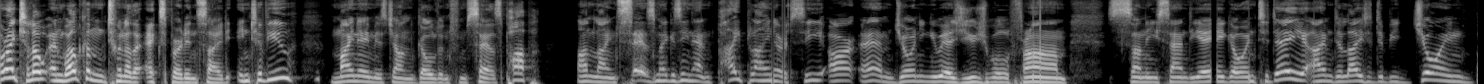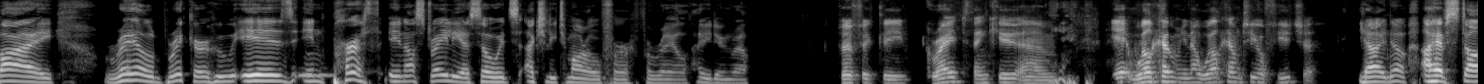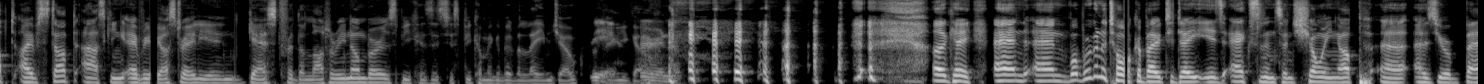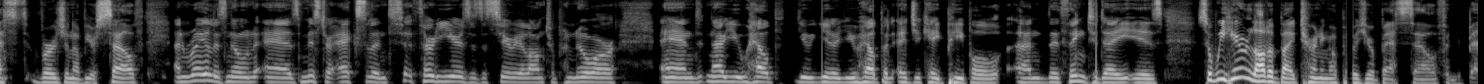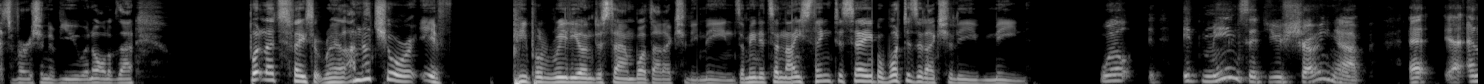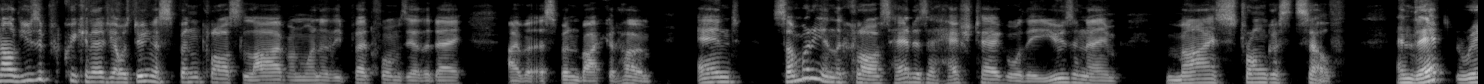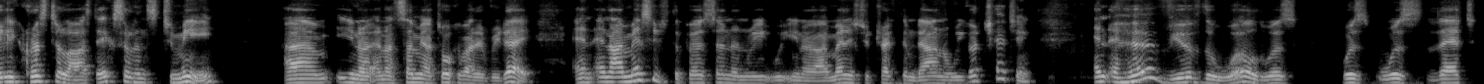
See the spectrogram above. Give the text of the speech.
All right, hello and welcome to another Expert Insights interview. My name is John Golden from Sales Pop, online sales magazine, and Pipeliner CRM, joining you as usual from sunny San Diego. And today I'm delighted to be joined by Rael Bricker, who is in Perth in Australia. So it's actually tomorrow for, for Rael. How are you doing, Rael? Perfectly great, thank you. Um, yeah, welcome. You know, welcome to your future. Yeah, I know. I have stopped. I've stopped asking every Australian guest for the lottery numbers because it's just becoming a bit of a lame joke. But Yeah, there you go. fair enough. okay, and and what we're going to talk about today is excellence and showing up uh, as your best version of yourself. And Rael is known as Mr. Excellent. Thirty years as a serial entrepreneur, and now you help you you know you help and educate people. And the thing today is, so we hear a lot about turning up as your best self and your best version of you and all of that. But let's face it, Rael, I'm not sure if people really understand what that actually means. I mean, it's a nice thing to say, but what does it actually mean? Well, it, means that you're showing up. At, and I'll use a quick analogy. I was doing a spin class live on one of the platforms the other day. I have a, a spin bike at home, and somebody in the class had as a hashtag or their username my strongest self, and that really crystallized excellence to me. Um, you know, and it's something I talk about every day. And and I messaged the person, and we, we you know I managed to track them down, and we got chatting and her view of the world was was was that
